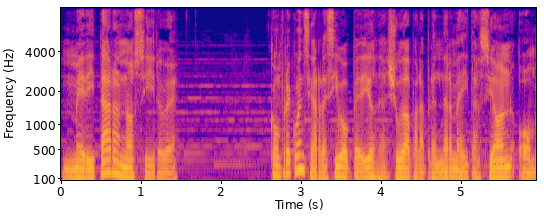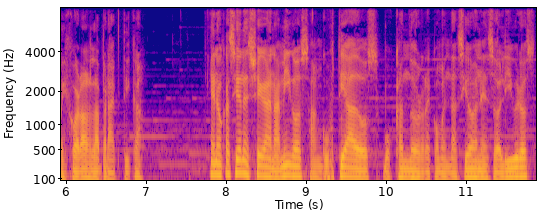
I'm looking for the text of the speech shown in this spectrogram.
Meditar no sirve. Con frecuencia recibo pedidos de ayuda para aprender meditación o mejorar la práctica. En ocasiones llegan amigos angustiados buscando recomendaciones o libros,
